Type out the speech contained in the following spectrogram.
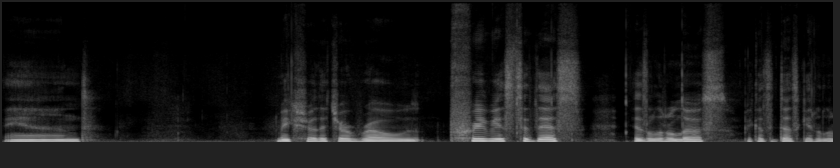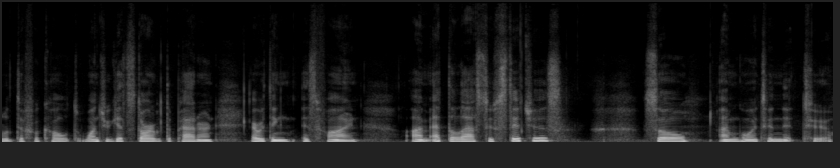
And make sure that your row previous to this is a little loose because it does get a little difficult. Once you get started with the pattern, everything is fine. I'm at the last two stitches, so I'm going to knit two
